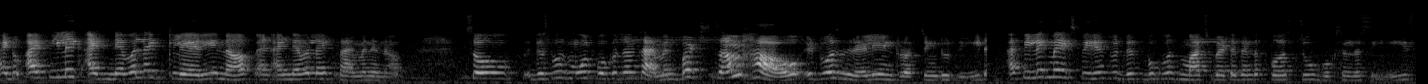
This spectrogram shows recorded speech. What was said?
I, do, I feel like I never liked Clary enough and I never liked Simon enough. So this was more focused on Simon but somehow it was really interesting to read. I feel like my experience with this book was much better than the first two books in the series.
